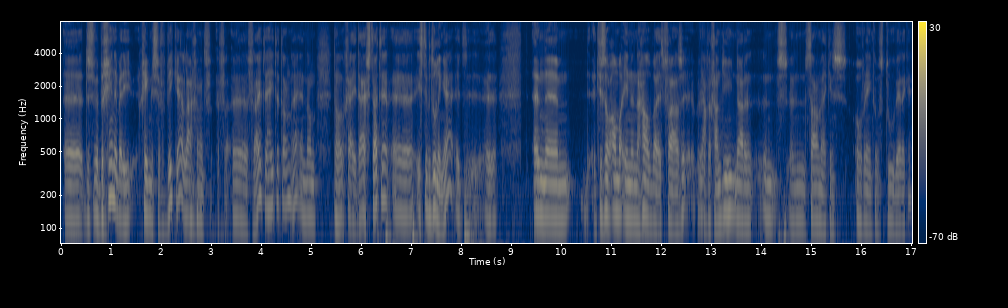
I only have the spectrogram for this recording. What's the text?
Eh, dus we beginnen bij die chemische fabriek, hè, laaghangend eh, fruit heet het dan. Hè, en dan, dan ga je daar starten, eh, is de bedoeling. Hè? Het, en ehm, het is nog allemaal in een haalbaarheidsfase. Ja. We gaan nu naar een, een, een samenwerkingsovereenkomst toewerken.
